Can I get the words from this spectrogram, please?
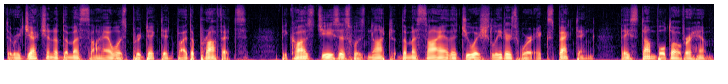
The rejection of the Messiah was predicted by the prophets. Because Jesus was not the Messiah the Jewish leaders were expecting, they stumbled over him.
